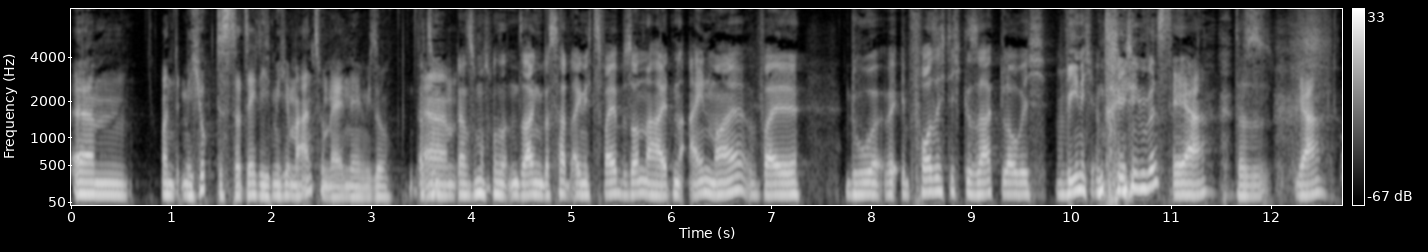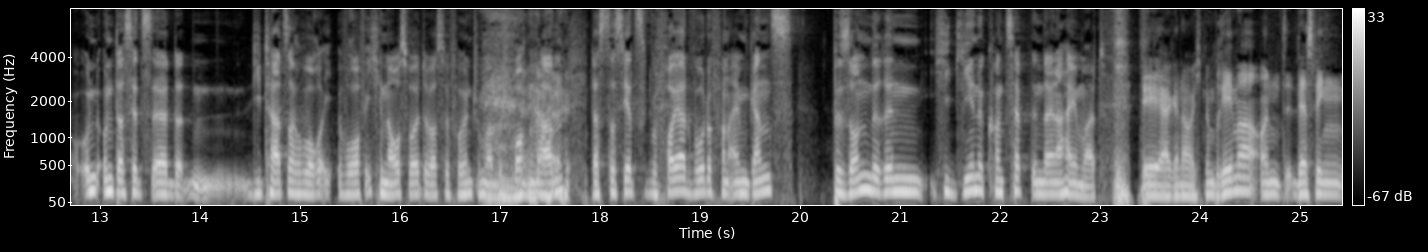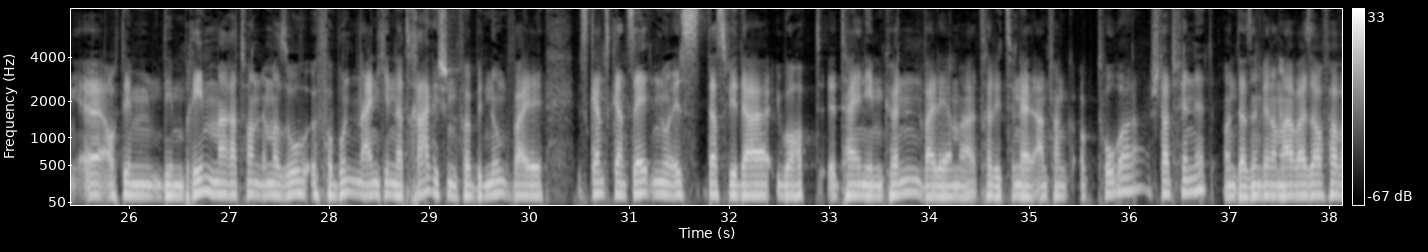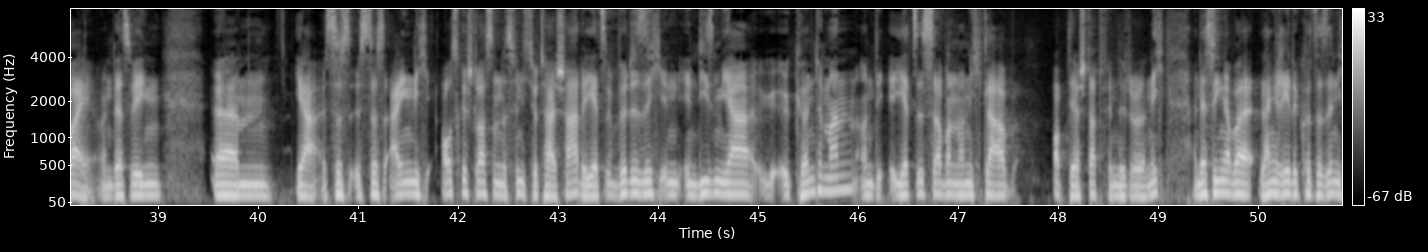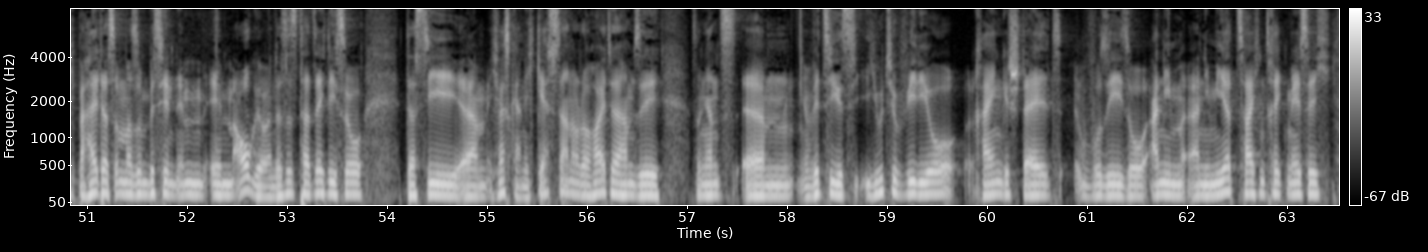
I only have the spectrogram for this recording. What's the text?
Ähm, und mich juckt es tatsächlich, mich immer anzumelden, irgendwie so. Dazu, ähm, dazu muss man sagen, das hat eigentlich zwei Besonderheiten. Einmal, weil du äh, vorsichtig gesagt, glaube ich, wenig im Training bist. Ja, das ist, ja. Und, und dass jetzt äh, die Tatsache, worauf ich hinaus wollte, was wir vorhin schon mal besprochen haben, dass das jetzt befeuert wurde von einem ganz besonderen Hygienekonzept in deiner Heimat. Ja, genau. Ich bin Bremer und deswegen äh, auch dem, dem Bremen-Marathon immer so äh, verbunden, eigentlich in der tragischen Verbindung, weil es ganz, ganz selten nur ist, dass wir da überhaupt äh, teilnehmen können, weil der mal traditionell Anfang Oktober stattfindet und da sind wir normalerweise auf Hawaii. Und deswegen ähm, ja, ist das, ist das eigentlich ausgeschlossen das finde ich total schade. Jetzt würde sich in, in diesem Jahr, äh, könnte man, und jetzt ist aber noch nicht klar, ob der stattfindet oder nicht. Und deswegen aber, lange Rede, kurzer Sinn, ich behalte das immer so ein bisschen im, im Auge. Und das ist tatsächlich so, dass sie, ähm, ich weiß gar nicht, gestern oder heute haben sie so ein ganz ähm, witziges YouTube-Video reingestellt, wo sie so anim animiert, zeichentrickmäßig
